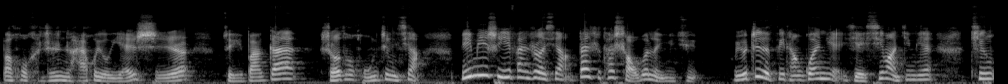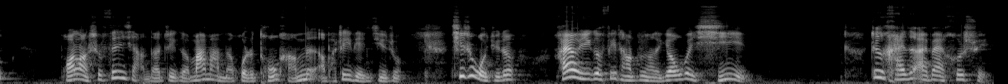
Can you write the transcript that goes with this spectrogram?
包括甚至还会有眼屎、嘴巴干、舌头红症象，明明是一番热象，但是他少问了一句。我觉得这个非常关键，也希望今天听黄老师分享的这个妈妈们或者同行们啊，把这一点记住。其实我觉得还有一个非常重要的，要问喜饮。这个孩子爱不爱喝水？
